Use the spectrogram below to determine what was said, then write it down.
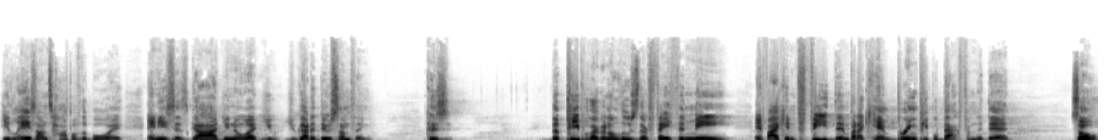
He lays on top of the boy and he says, God, you know what? You, you got to do something. Because the people are going to lose their faith in me if I can feed them, but I can't bring people back from the dead. So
